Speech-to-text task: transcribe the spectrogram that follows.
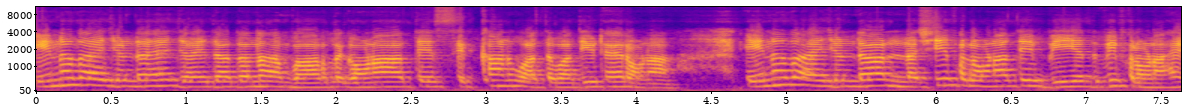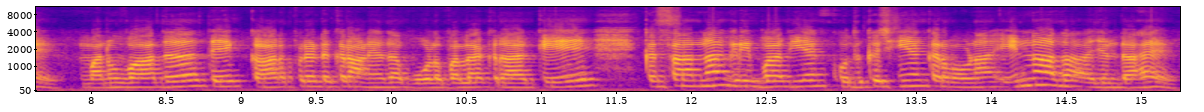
ਇਹਨਾਂ ਦਾ ਏਜੰਡਾ ਹੈ ਜਾਇਦਾਦਾਂ ਦਾ ਅੰਬਾਰ ਲਗਾਉਣਾ ਤੇ ਸਿੱਖਾਂ ਨੂੰ ਅੱਤਵਾਦੀ ਠਹਿਰਾਉਣਾ। ਇਹਨਾਂ ਦਾ ਏਜੰਡਾ ਨਸ਼ੇ ਫੈਲਾਉਣਾ ਤੇ ਬੇ ਬੇਅਦਬੀ ਫੈਲਾਉਣਾ ਹੈ। ਮਨੁਵਾਦ ਤੇ ਕਾਰਪੋਰੇਟ ਘਰਾਣਿਆਂ ਦਾ ਬੋਲਬਾਲਾ ਕਰਾ ਕੇ ਕਿਸਾਨਾਂ ਗਰੀਬਾਂ ਦੀਆਂ ਖੁਦਕੁਸ਼ੀਆਂ ਕਰਵਾਉਣਾ ਇਹਨਾਂ ਦਾ ਏਜੰਡਾ ਹੈ।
